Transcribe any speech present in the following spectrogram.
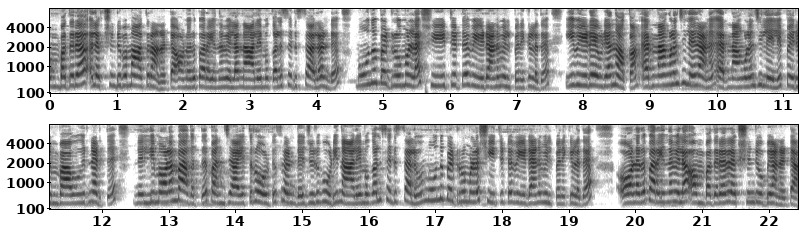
ഒമ്പതര ലക്ഷം രൂപ മാത്രമാണ് കേട്ടോ ഓണർ പറയുന്ന വില. നാലേ മുക്കാൽ സെറ്റ് സ്ഥലമുണ്ട്. മൂന്ന് ബെഡ്റൂമുള്ള ഷീറ്റിട്ട വീടാണ് വിൽപ്പനയ്ക്കുള്ളത്. ഈ വീട് എവിടെയാണെന്ന് നോക്കാം. എറണാകുളം ജില്ലയിലാണ്. എറണാകുളം ജില്ലയിലെ പെരുമ്പാവൂരിനടുത്ത് നെല്ലിമോളം ഭാഗത്ത് പഞ്ചായത്ത് റോഡ് ഫ്രണ്ടേജോട് കൂടി നാലേ മുക്കാൽ സെന്റ് സ്ഥലവും മൂന്ന് ബെഡ്റൂമുള്ള ഷീറ്റിട്ട വീടാണ് വിൽപ്പനയ്ക്കുള്ളത്. ഓണർ പറയുന്ന വില ഒമ്പതര ലക്ഷം രൂപയാണ് കേട്ടോ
